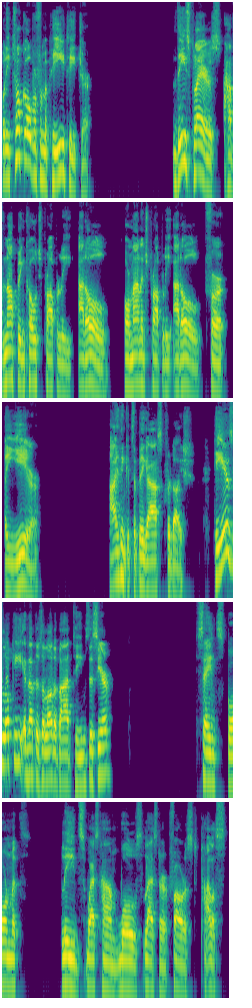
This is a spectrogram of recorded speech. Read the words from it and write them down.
But he took over from a PE teacher. These players have not been coached properly at all or managed properly at all for a year. I think it's a big ask for Dyche. He is lucky in that there's a lot of bad teams this year. Saints, Bournemouth, Leeds, West Ham, Wolves, Leicester, Forest, Palace.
